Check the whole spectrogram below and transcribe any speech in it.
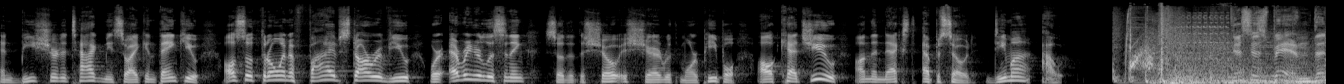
and be sure to tag me so I can thank you. Also, throw in a five star review wherever you're listening so that the show is shared with more people. I'll catch you on the next episode. Dima out. This has been the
